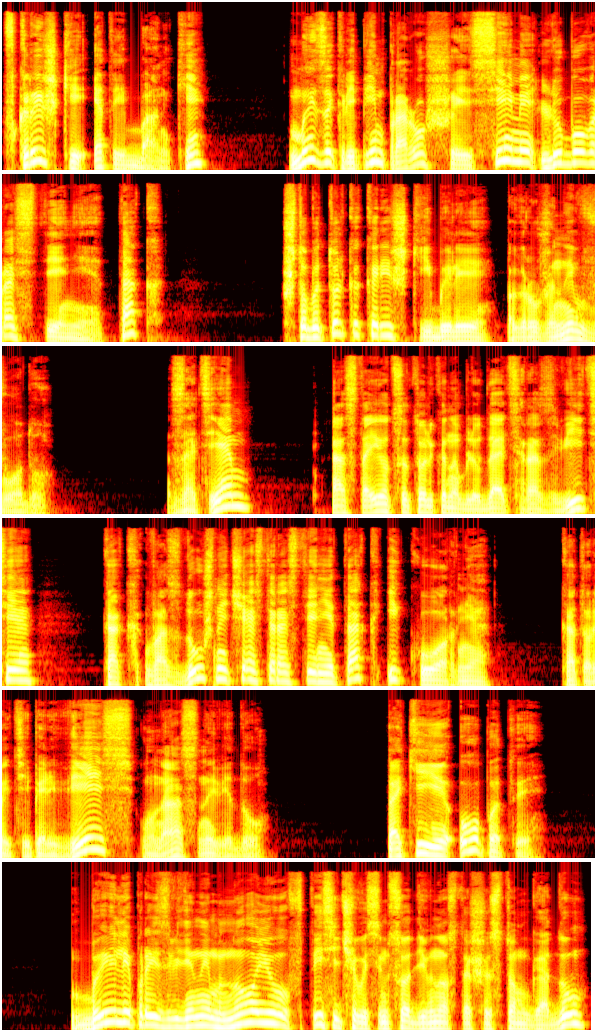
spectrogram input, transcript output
В крышке этой банки мы закрепим проросшее семя любого растения так, чтобы только корешки были погружены в воду. Затем остается только наблюдать развитие как воздушной части растения, так и корня, который теперь весь у нас на виду. Такие опыты были произведены мною в 1896 году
